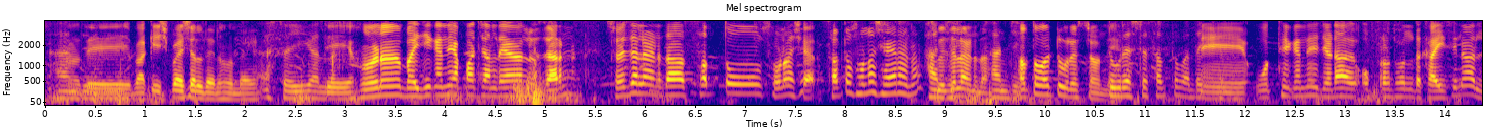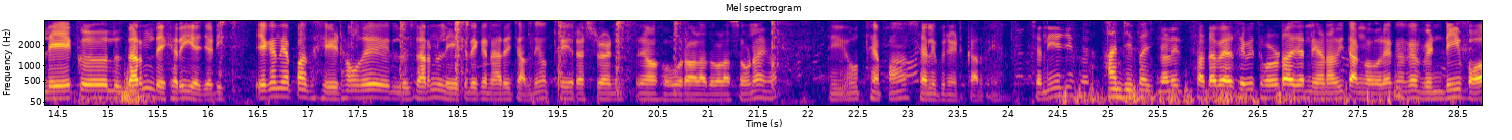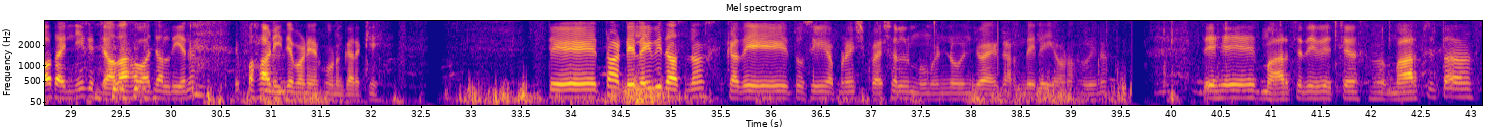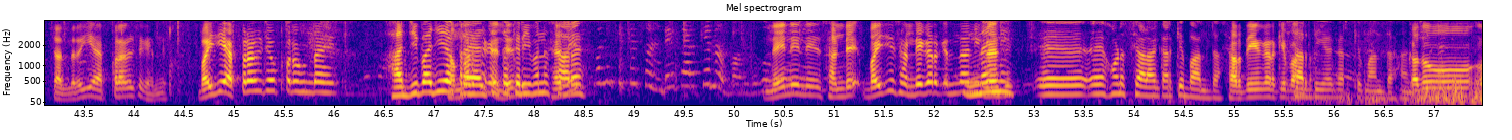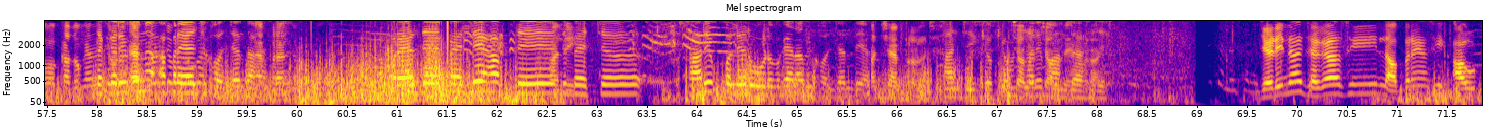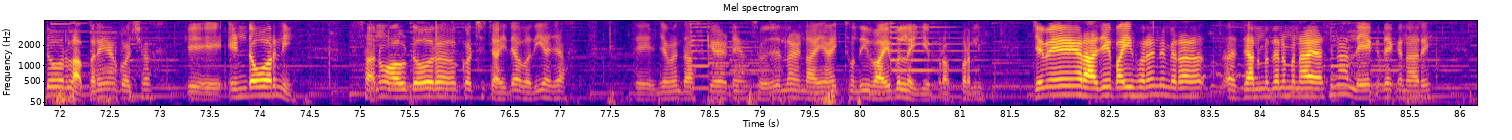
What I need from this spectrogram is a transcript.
ਤੇ ਬਾਕੀ ਸਪੈਸ਼ਲ ਦਿਨ ਹੁੰਦਾ ਹੈ। ਸਹੀ ਗੱਲ ਤੇ ਹੁਣ ਬਾਈ ਜੀ ਕਹਿੰਦੇ ਆਪਾਂ ਚੱਲਦੇ ਆਂ ਲੁਜ਼ਰਨ ਸਵਿਟਜ਼ਰਲੈਂਡ ਦਾ ਸਭ ਤੋਂ ਸੋਹਣਾ ਸ਼ਹਿਰ ਸਭ ਤੋਂ ਸੋਹਣਾ ਸ਼ਹਿਰ ਹੈ ਨਾ ਸਵਿਟਜ਼ਰਲੈਂਡ ਦਾ ਹਾਂਜੀ। ਸਭ ਤੋਂ ਵੱਧ ਟੂਰਿਸਟ ਆਉਂਦੇ ਆ। ਟੂਰਿਸਟ ਸਭ ਤੋਂ ਵੱਧ ਇੱਥੇ। ਤੇ ਉੱਥੇ ਕਹਿੰਦੇ ਜਿਹੜਾ ਉੱਪਰੋਂ ਤੁਹਾਨੂੰ ਦਿਖਾਈ ਸੀ ਨਾ ਲੇਕ ਲੁਜ਼ਰਨ ਦਿਖ ਰਹੀ ਹੈ ਜਿਹੜੀ ਇਹ ਕਹਿੰਦੇ ਆਪਾਂ ਹੇਠ ਆਉਂਦੇ ਲੁਜ਼ਰਨ ਲੇਕ ਦੇ ਕਿਨਾਰੇ ਚੱਲਦੇ ਹਾਂ ਉੱਥੇ ਰੈਸਟੋਰੈਂਟ ਜਾਂ ਹੋਰ ਆਲਾ ਦੁਆਲਾ ਸੋਹਣਾ ਹੈਗਾ ਤੇ ਉੱਥੇ ਆਪਾਂ ਸੈਲੀਬ੍ਰੇਟ ਕਰਦੇ ਹਾਂ। ਚੱਲੀਏ ਜੀ ਫਿਰ। ਹਾਂਜੀ ਭਾਜੀ ਨਾਲੇ ਸਾਡਾ ਵੈਸੇ ਵੀ ਥੋੜਾ ਜਿਹਾ ਨਿਆਣਾ ਵੀ ਤੰਗ ਹੋ ਰਿਹਾ ਕਿਉਂਕਿ ਵਿੰਡੀ ਬਹੁਤ ਆ, ਇੰਨੀ ਕਿ ਜ਼ਿਆਦਾ ਹਵਾ ਚੱਲਦੀ ਹੈ ਨਾ ਇਹ ਪਹਾੜੀ ਤੇ ਬਣਿਆ ਹੋਣ ਕਰਕੇ। ਤੇ ਤੁਹਾਡੇ ਲਈ ਵੀ ਦੱਸਦਾ ਕਦੇ ਤੁਸੀਂ ਆਪਣੇ ਸਪੈਸ਼ਲ ਮੂਮੈਂਟ ਨੂੰ ਇੰਜੋਏ ਕਰਨ ਦੇ ਲਈ ਆਉਣਾ ਹੋਵੇ ਨਾ। ਤੇ ਇਹ ਮਾਰਚ ਦੇ ਵਿੱਚ ਮਾਰਚ ਤਾਂ ਚੱਲ ਰਹੀ ਹੈ ਅਪ੍ਰੈਲ ਚ ਕਹਿੰਦੇ। ਬਾਈ ਜੀ ਅਪ੍ਰੈਲ ਚ ਉੱਪਰ ਹੁੰਦਾ ਇਹ? ਹਾਂਜੀ ਭਾਜੀ ਅਪ੍ਰੈਲ ਚ। ਤਕਰੀਬਨ ਸਾਰਾ? ਨਹੀਂ? ਨਹੀਂ ਨਹੀਂ ਸੰਡੇ ਬਾਈ ਜੀ ਸੰਡੇ ਕਰਕੇ ਕਹਿੰਦਾ ਨਹੀਂ ਨਹੀਂ ਵੈਸੇ ਨਹੀਂ ਇਹ ਇਹ ਹੁਣ ਸਿਆਲਾਂ ਕਰਕੇ ਬੰਦ ਆ। ਸਰਦੀਆਂ ਕਰਕੇ ਬੰਦ ਸਰਦੀਆਂ ਕਰਕੇ ਬੰਦ ਆ ਹਾਂਜੀ। ਕਦੋਂ ਕਦੋਂ ਕਹਿੰਦੇ ਸੀ? ਤਕਰੀਬਨ ਅਪ੍ਰੈਲ ਚ ਖੁੱਲ ਜਾਂਦਾ ਹਾਂਜੀ। ਅਪ੍ਰੈਲ? ਅਪ੍ਰੈਲ ਦੇ ਪਹਿਲੇ ਹਫ਼ਤੇ ਦੇ ਹਾਂਜੀ। ਵਿੱਚ ਸਾਰੇ ਉੱਪਰਲੇ ਰੋਡ ਵਗੈਰਾ ਵੀ ਖੁੱਲ ਜਾਂਦੇ ਆ। ਅੱਛਾ ਅਪ੍ਰੈਲ ਚ ਹਾਂਜੀ ਕਿਉਂਕਿ ਹੁਣ ਚਲੋ ਸਾਰੇ ਚੱਲਦੇ ਬੰਦ ਆ ਹਜੇ। ਜਿਹੜੀ ਨਾ ਜਗ੍ਹਾ ਅਸੀਂ ਲੱਭ ਰਹੇ ਹਾਂ ਅਸੀਂ ਆਊਟਡੋਰ ਲੱਭ ਰਹੇ ਹਾਂ ਕੁਝ ਕਿ ਇਨਡੋਰ ਨਹੀਂ। ਸਾਨੂੰ ਆਊਟਡੋਰ ਕੁਝ ਚਾਹੀਦਾ ਵਧੀਆ ਜਿਹਾ। ਤੇ ਜਿਵੇਂ ਦੱਸ ਕੇ ਹਟੇ ਹਾਂ ਸਵਿਟਜ਼ਰਲੈਂਡ ਆਏ ਹਾਂ ਇੱਥੋਂ ਦੀ ਵਾਈਬ ਲਈਏ ਪ੍ਰੋਪਰਲੀ ਜਿਵੇਂ ਰਾਜੇ ਬਾਈ ਹੋਰਾਂ ਨੇ ਮੇਰਾ ਅ, ਜਨਮ ਦਿਨ ਮਨਾਇਆ ਸੀ ਨਾ ਲੇਕ ਦੇ ਕਿਨਾਰੇ।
